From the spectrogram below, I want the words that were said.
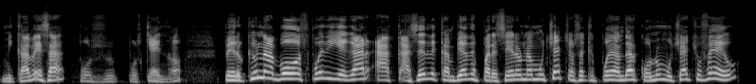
mi cabeza, pues, pues qué, ¿no? Pero que una voz puede llegar a hacer de cambiar de parecer a una muchacha. O sea, que puede andar con un muchacho feo,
